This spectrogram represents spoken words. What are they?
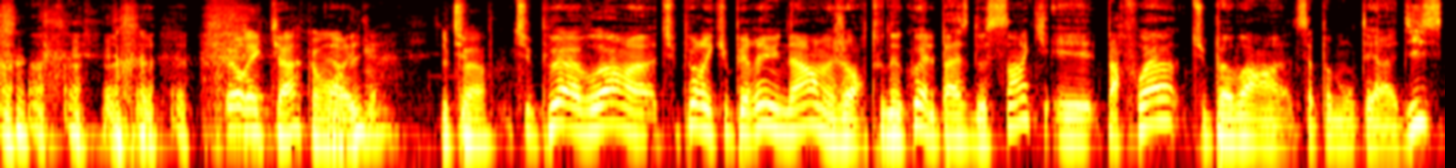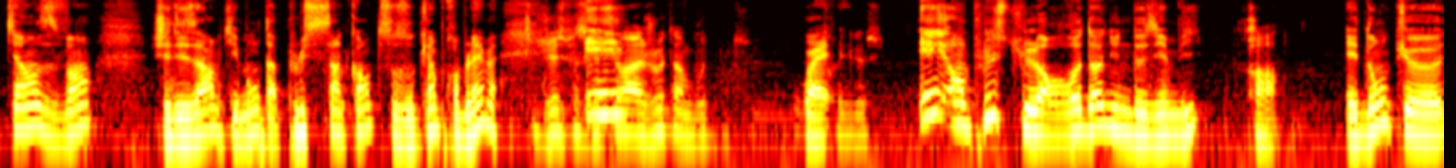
Eureka, comme on dit. Eureka. Tu, peux. tu peux avoir, euh, tu peux récupérer une arme, genre tout d'un coup elle passe de 5 et parfois tu peux avoir, euh, ça peut monter à 10, 15, 20. J'ai des armes qui montent à plus 50 sans aucun problème. Juste parce que tu rajoutes un bout de Ouais. truc dessus. Et en plus tu leur redonnes une deuxième vie. Ah. Et donc, euh,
